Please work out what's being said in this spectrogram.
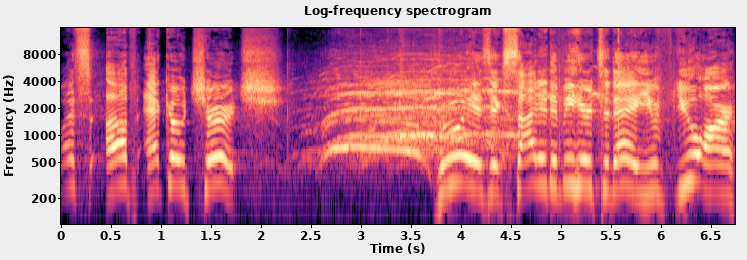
What's up, Echo Church? Who is excited to be here today? You, you are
